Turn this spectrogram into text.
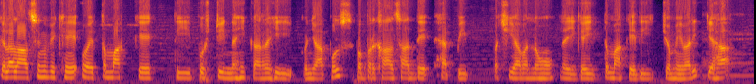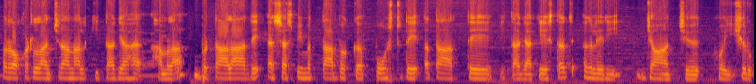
ਕਿਲਾ ਲਾਲ ਸਿੰਘ ਵਿਖੇ ਹੋਏ ਧਮਾਕੇ ਦੀ ਪੁਸ਼ਟੀ ਨਹੀਂ ਕਰ ਰਹੀ ਪੰਜਾਬ ਪੁਲਿਸ। ਬੱਬਰ ਖਾਲਸਾ ਦੇ ਹੈਪੀ ਪਛੀਆ ਵੱਲੋਂ ਲਈ ਗਈ ਧਮਾਕੇ ਦੀ ਜ਼ਿੰਮੇਵਾਰੀ ਕਿਹਾ ਰਾਕਟ ਲਾਂਚਰਾਂ ਨਾਲ ਕੀਤਾ ਗਿਆ ਹੈ ਹਮਲਾ। ਬਟਾਲਾ ਦੇ ਐਸਐਸਪੀ ਮੁਤਾਬਕ ਪੋਸਟ ਦੇ ਆਧਾਰ ਤੇ ਕੀਤਾ ਗਿਆ ਕੇਸ ਦਰਜ। ਅਗਲੇਰੀ ਜਾਂਚ ਹੋਈ ਸ਼ੁਰੂ।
